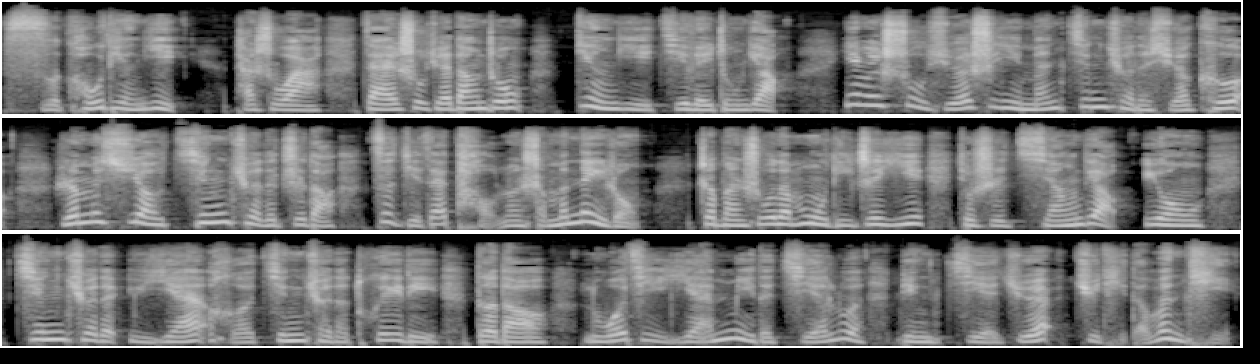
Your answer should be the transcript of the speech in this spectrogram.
死抠定义。他说啊，在数学当中，定义极为重要，因为数学是一门精确的学科，人们需要精确的知道自己在讨论什么内容。这本书的目的之一，就是强调用精确的语言和精确的推理，得到逻辑严密的结论，并解决具体的问题。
